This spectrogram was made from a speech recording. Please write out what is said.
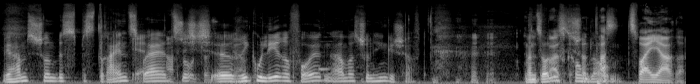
Wir haben es schon bis, bis 23 Ja, ach so, das- äh, reguläre Folgen haben wir es schon hingeschafft. Man soll es kaum schon glauben. fast zwei Jahre,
